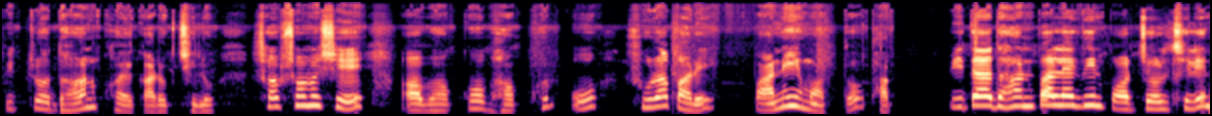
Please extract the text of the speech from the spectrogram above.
পিতৃধন ক্ষয়কারক ছিল। সবসময় সে অভক্ষ, ভক্ষণ ও সুরাপারে পানে মত্ত থাক পিতা ধনপাল একদিন পর চলছিলেন।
